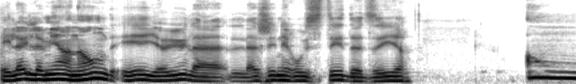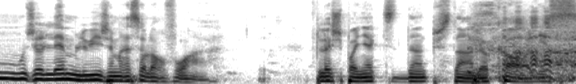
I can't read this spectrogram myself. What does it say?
Et là, il l'a mis en onde et il a eu la, la générosité de dire Oh, je l'aime, lui, j'aimerais ça le revoir. Puis là, je suis pogné avec petite dent depuis ce temps-là. Calice.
